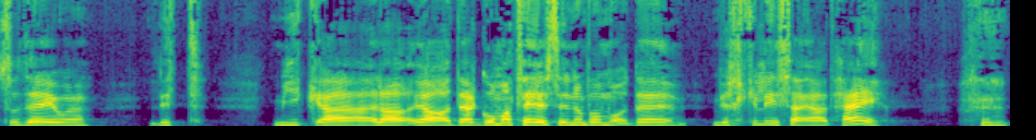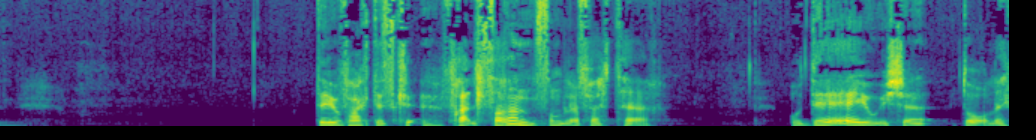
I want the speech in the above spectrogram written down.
Så det er jo litt Mika, eller, ja, Der går Matteus inn og på en måte virkelig sier at hei Det er jo faktisk frelseren som blir født her. Og det er jo ikke dårlig.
